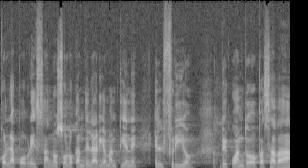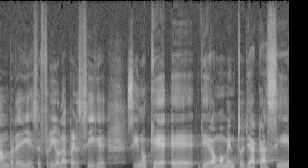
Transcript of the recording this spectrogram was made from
con la pobreza. No solo Candelaria mantiene el frío, de cuando pasaba hambre y ese frío la persigue, sino que eh, llega un momento ya casi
